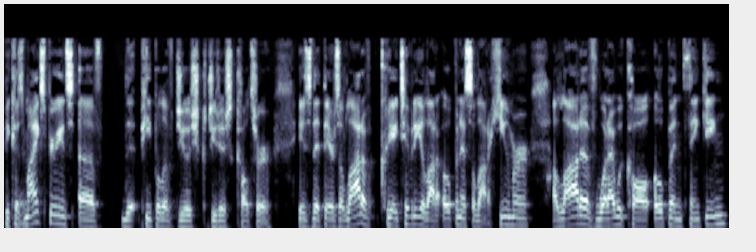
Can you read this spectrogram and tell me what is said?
because my experience of the people of Jewish Jewish culture is that there's a lot of creativity, a lot of openness, a lot of humor, a lot of what I would call open thinking,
